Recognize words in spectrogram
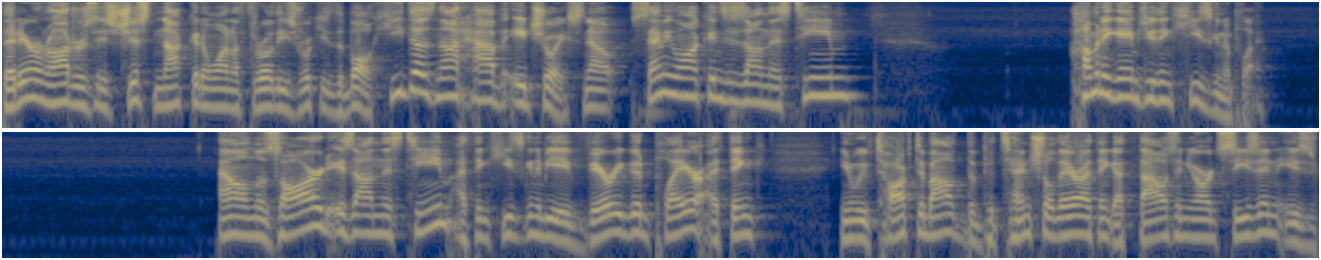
that Aaron Rodgers is just not going to want to throw these rookies the ball. He does not have a choice. Now, Sammy Watkins is on this team. How many games do you think he's going to play? Allen Lazard is on this team. I think he's going to be a very good player. I think, you know, we've talked about the potential there. I think a thousand yard season is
